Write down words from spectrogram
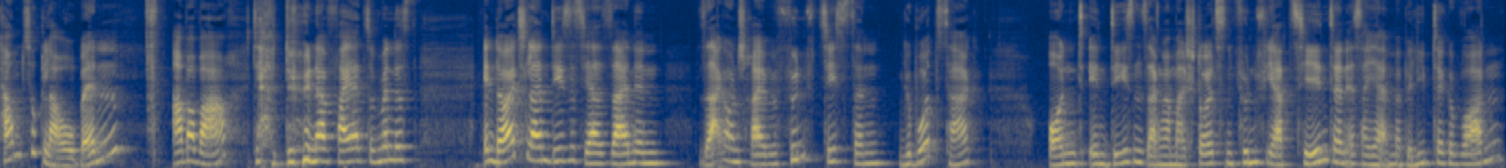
Kaum zu glauben, aber wahr, der Döner feiert zumindest in Deutschland dieses Jahr seinen sage und schreibe 50. Geburtstag. Und in diesen, sagen wir mal, stolzen fünf Jahrzehnten ist er ja immer beliebter geworden.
